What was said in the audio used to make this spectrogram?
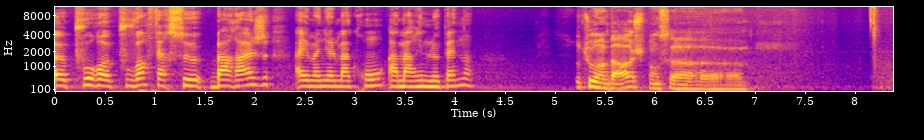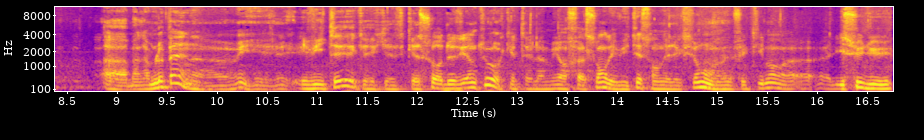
euh, pour euh, pouvoir faire ce barrage à Emmanuel Macron, à Marine Le Pen Surtout un barrage, je pense à à Madame Le Pen, euh, éviter qu'elle soit au deuxième tour, qui était la meilleure façon d'éviter son élection, euh, effectivement, à, l'issue du,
